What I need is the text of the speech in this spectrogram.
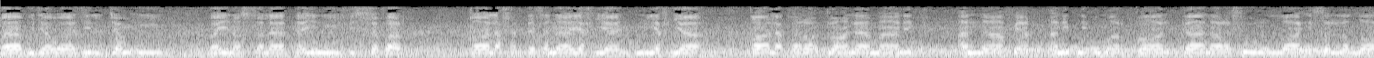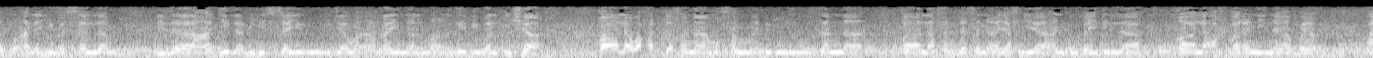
باب جواز الجمع بين الصلاتين في السفر. قال حدثنا يحيى بن يحيى قال قرأت على مالك النافع عن ابن عمر قال كان رسول الله صلى الله عليه وسلم إذا عجل به السير جمع بين المغرب والعشاء. قال وحدثنا محمد بن المثنى قال حدثنا يحيى عن عبيد الله قال أخبرني نافع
